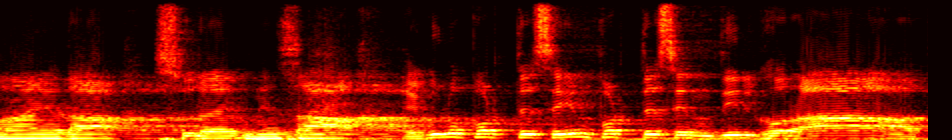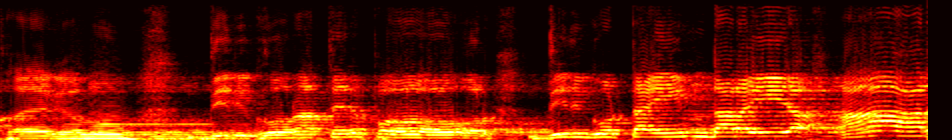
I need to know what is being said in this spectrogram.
মায়েদা সুরায় নিসা। এগুলো পড়তেছেন পড়তেছেন, দীর্ঘ রাত হয়ে গেল। দীর্ঘ রাতের পর, দীর্ঘ টাইম দাঁড়াইয়া আর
